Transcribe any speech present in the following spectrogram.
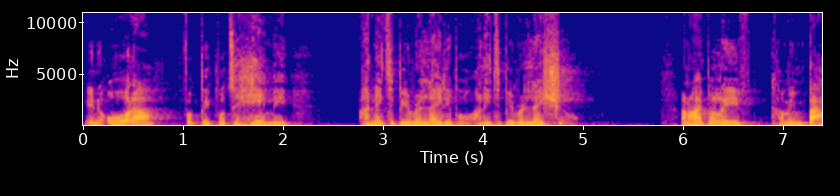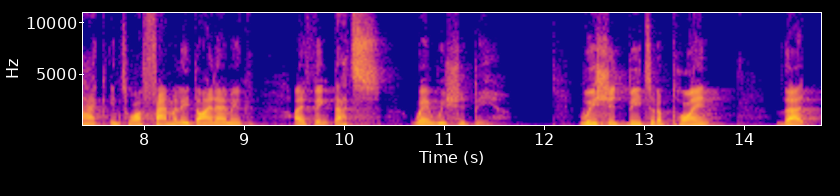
in order for people to hear me, I need to be relatable. I need to be relational. And I believe coming back into our family dynamic, I think that's where we should be. We should be to the point that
